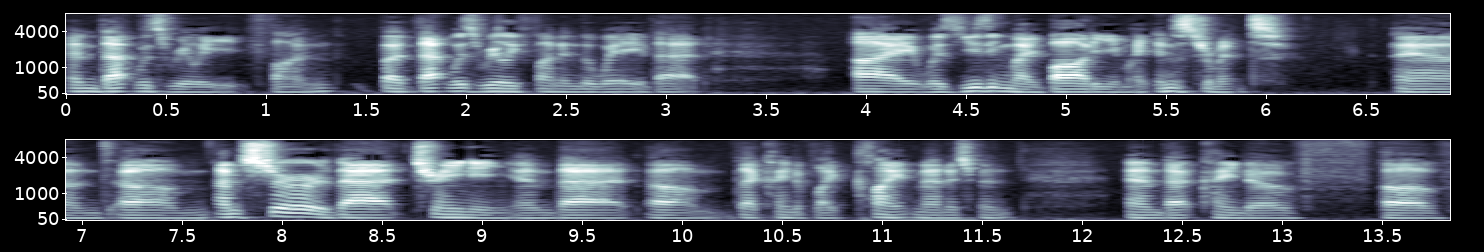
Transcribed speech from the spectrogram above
and that was really fun but that was really fun in the way that I was using my body, my instrument, and um, I'm sure that training and that um, that kind of like client management and that kind of of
